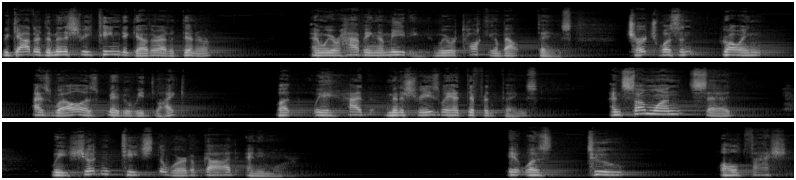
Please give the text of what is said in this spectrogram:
we gathered the ministry team together at a dinner and we were having a meeting and we were talking about things. Church wasn't growing as well as maybe we'd like, but we had ministries, we had different things. And someone said, we shouldn't teach the Word of God anymore. It was too old fashioned.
